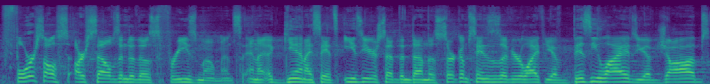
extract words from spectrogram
force ourselves into those freeze moments. And again, I say it's easier said than done. The circumstances of your life, you have busy lives, you have jobs,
